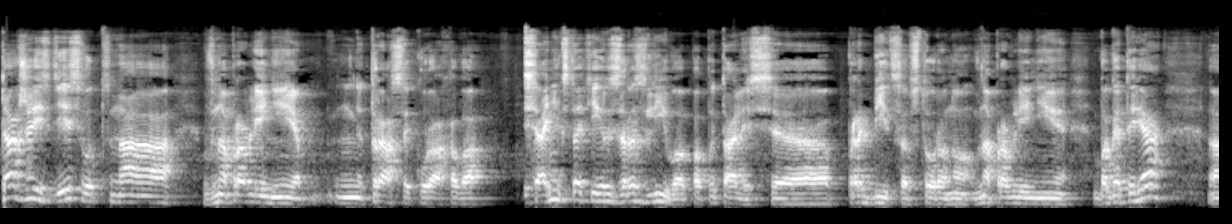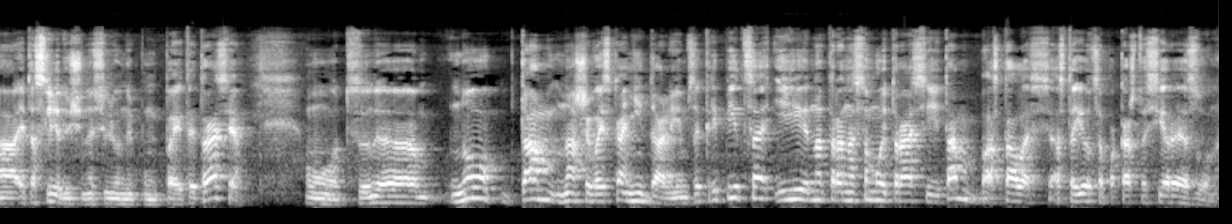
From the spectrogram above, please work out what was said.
Также и здесь вот на, в направлении трассы Курахова они, кстати, из разлива попытались э, пробиться в сторону, в направлении Богатыря. Э, Это следующий населенный пункт по этой трассе. Вот. Э, Но там наши войска не дали им закрепиться и на, на самой трассе, и там осталось, остается пока что серая зона.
